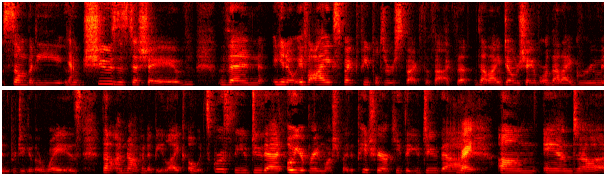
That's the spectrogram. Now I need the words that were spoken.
somebody who chooses to shave than you know if i expect people to respect the fact that that i don't shave or that i groom in particular ways then i'm not going to be like oh it's gross that you do that oh you're brainwashed by the patriarchy that you do that Right. um and uh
